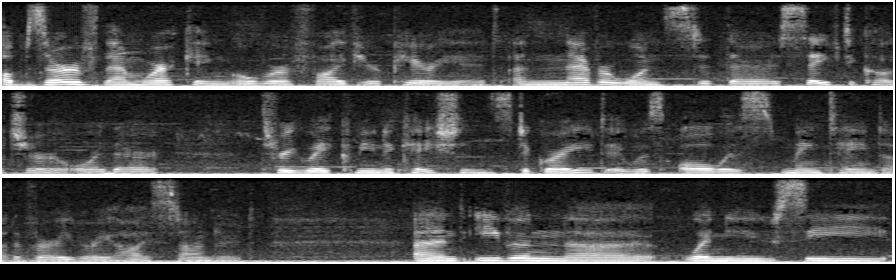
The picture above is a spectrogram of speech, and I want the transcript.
observed them working over a five-year period, and never once did their safety culture or their three-way communications degrade. It was always maintained at a very, very high standard. And even uh, when you see,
